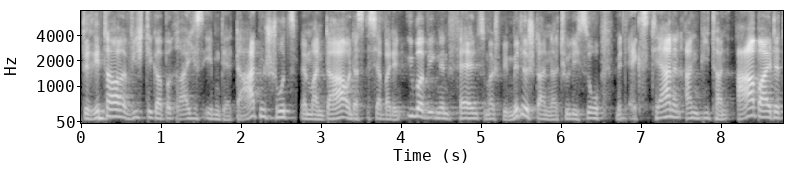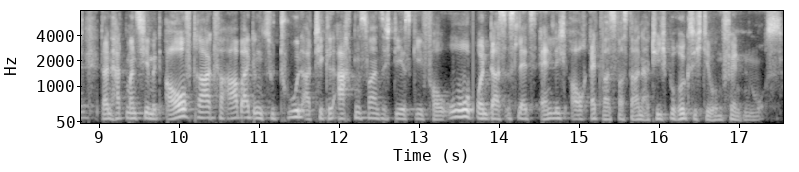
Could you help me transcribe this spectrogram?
dritter wichtiger Bereich ist eben der Datenschutz. Wenn man da, und das ist ja bei den überwiegenden Fällen, zum Beispiel im Mittelstand natürlich so, mit externen Anbietern arbeitet, dann hat man es hier mit Auftragverarbeitung zu tun, Artikel 28 DSGVO. Und das ist letztendlich auch etwas, was da natürlich Berücksichtigung finden muss.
